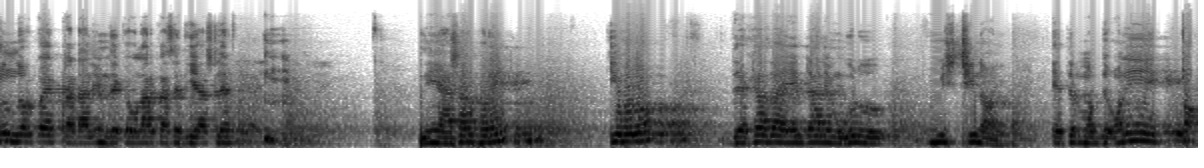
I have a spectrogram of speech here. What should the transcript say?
সুন্দর কয়েকটা ডালিম দেখে ওনার কাছে দিয়ে আসলেন। নিয়ে আসার পরে কি হলো? দেখা যায় এই ডালিমগুলো মিষ্টি নয়, এদের মধ্যে অনেক টক,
